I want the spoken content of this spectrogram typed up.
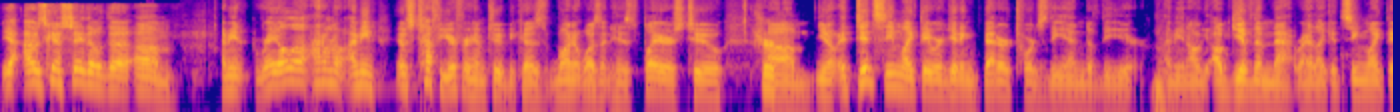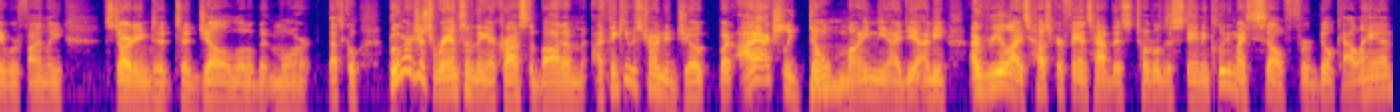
Yeah, I was gonna say though the um, I mean Raiola. I don't know. I mean, it was a tough year for him too because one, it wasn't his players. Two, sure, um, you know, it did seem like they were getting better towards the end of the year. I mean, I'll I'll give them that, right? Like it seemed like they were finally starting to to gel a little bit more. That's cool. Boomer just ran something across the bottom. I think he was trying to joke, but I actually don't mind the idea. I mean, I realize Husker fans have this total disdain, including myself, for Bill Callahan.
